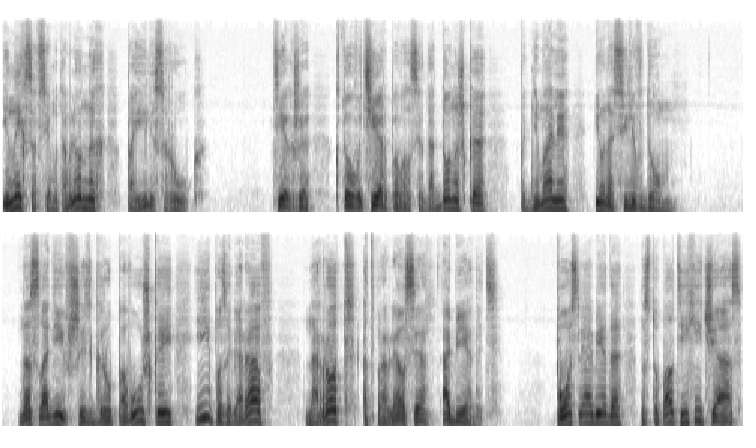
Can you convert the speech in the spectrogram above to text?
иных совсем утомленных поили с рук. Тех же, кто вычерпывался до донышка, поднимали и уносили в дом. Насладившись групповушкой и позагорав, народ отправлялся обедать. После обеда наступал тихий час,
